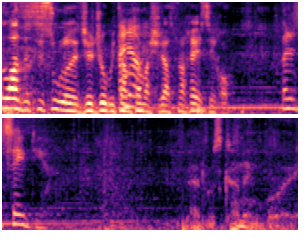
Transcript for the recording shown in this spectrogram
ყველაზე სისულელე ჯერჯობით ამ თამაში რაც ნახე ეს იყო. But it saved you. That was cunning, boy.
